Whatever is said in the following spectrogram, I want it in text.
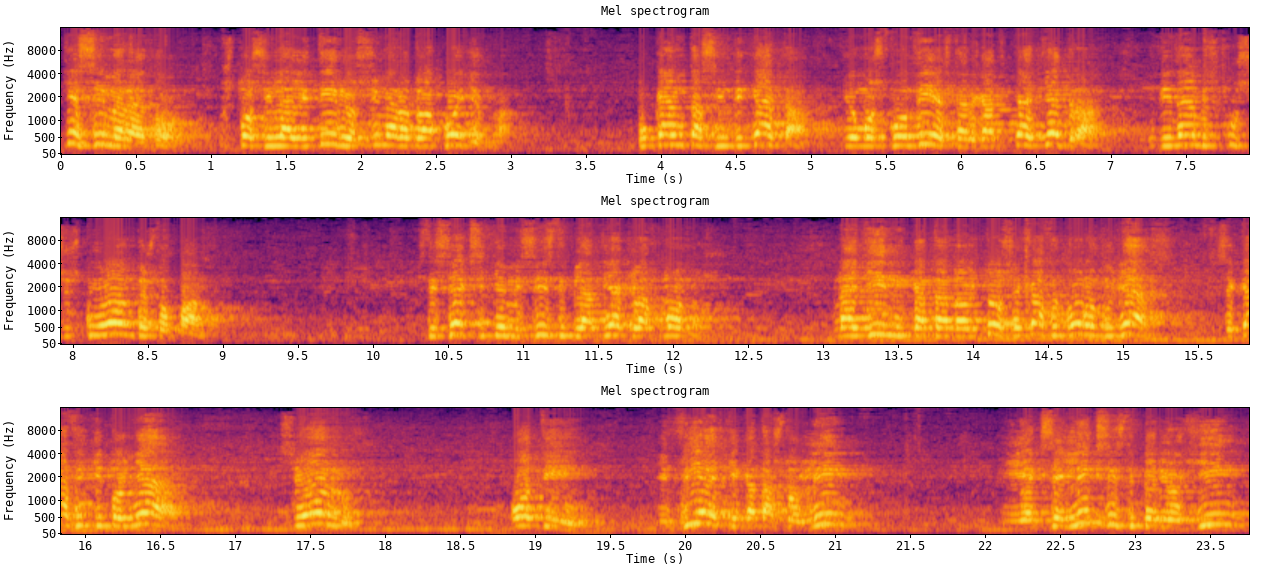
και σήμερα εδώ, στο συλλαλητήριο σήμερα το απόγευμα, που κάνουν τα συνδικάτα, οι ομοσπονδίες, τα εργατικά κέντρα, οι δυνάμεις που συσπηρώνονται στο πάνω. Στις 6.30 στην πλατεία Κλαθμόνος. Να γίνει κατανοητό σε κάθε χώρο δουλειάς, σε κάθε γειτονιά, σε όλους, ότι η βία και η καταστολή, οι εξελίξεις στην περιοχή,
